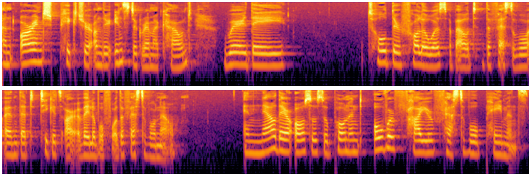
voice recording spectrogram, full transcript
an orange picture on their Instagram account where they told their followers about the festival and that tickets are available for the festival now. And now they're also subpoenaed over Fyre festival payments.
